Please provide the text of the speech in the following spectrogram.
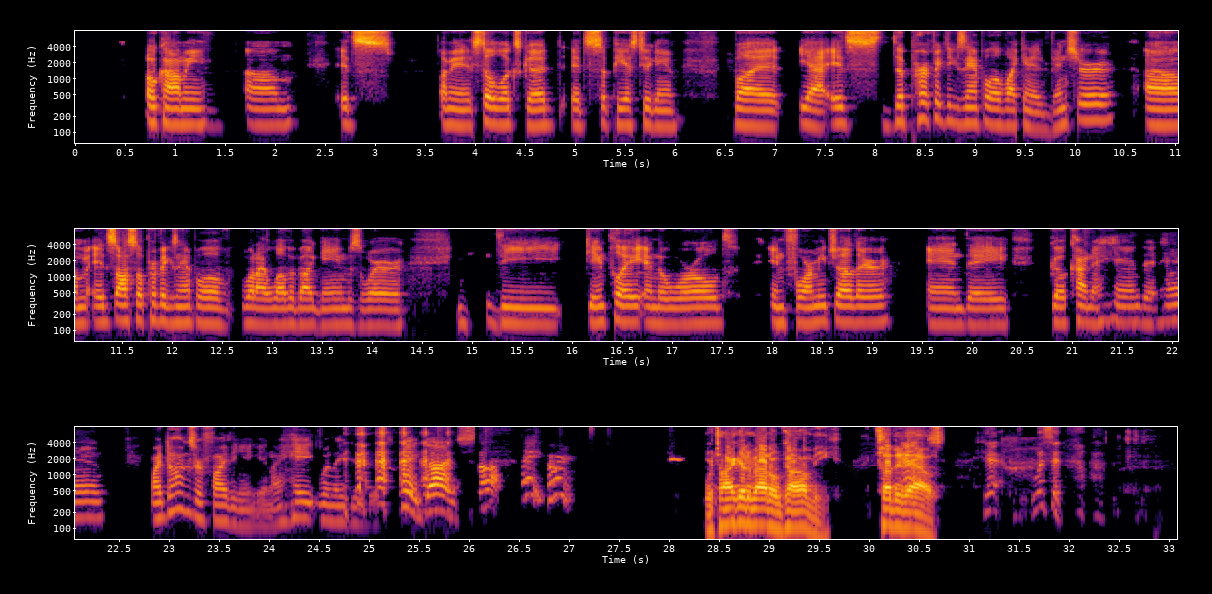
okami. Um it's i mean it still looks good. It's a ps2 game but yeah it's the perfect example of like an adventure um it's also a perfect example of what i love about games where the gameplay and the world inform each other and they go kind of hand in hand my dogs are fighting again i hate when they do this hey guys stop hey come here We're talking about Okami. Cut it out. Yeah, listen.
